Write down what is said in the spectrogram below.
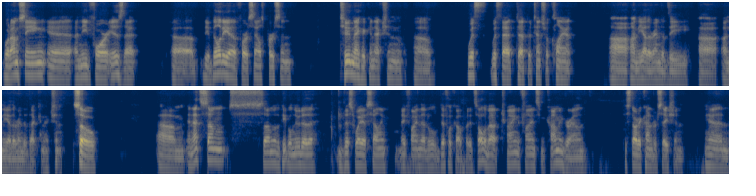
what I'm seeing uh, a need for is that uh, the ability of, for a salesperson to make a connection uh, with with that uh, potential client uh, on the other end of the on the other end of that connection. So, um, and that's some some of the people new to the this way of selling may find that a little difficult, but it's all about trying to find some common ground to start a conversation. And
